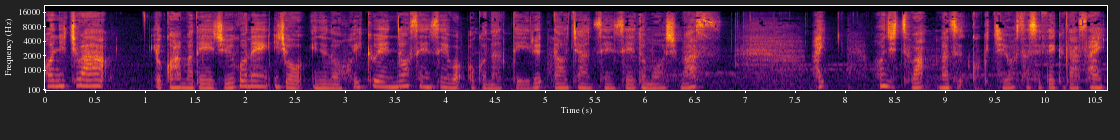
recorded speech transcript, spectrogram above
こんにちは。横浜で15年以上犬の保育園の先生を行っているなおちゃん先生と申します。はい。本日はまず告知をさせてください。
